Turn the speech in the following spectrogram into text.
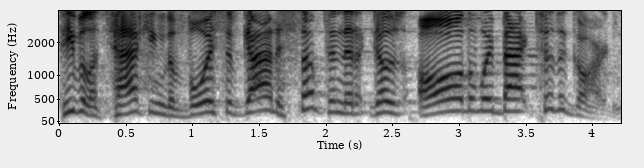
people attacking the voice of God is something that goes all the way back to the garden.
